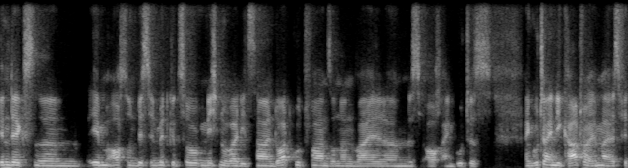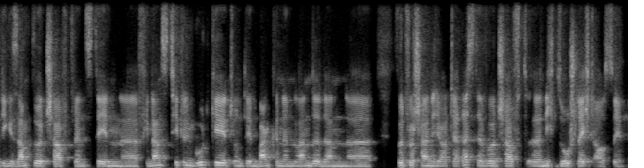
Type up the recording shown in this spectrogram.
Index ähm, eben auch so ein bisschen mitgezogen, nicht nur weil die Zahlen dort gut waren, sondern weil ähm, es auch ein gutes ein guter Indikator immer ist für die Gesamtwirtschaft. Wenn es den äh, Finanztiteln gut geht und den Banken im Lande, dann äh, wird wahrscheinlich auch der Rest der Wirtschaft äh, nicht so schlecht aussehen.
